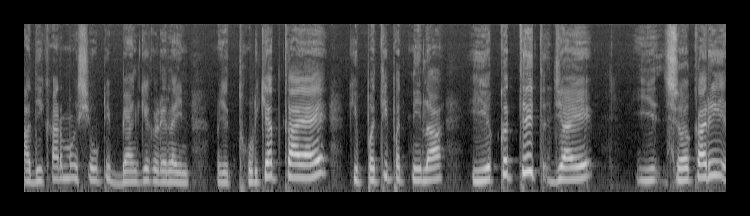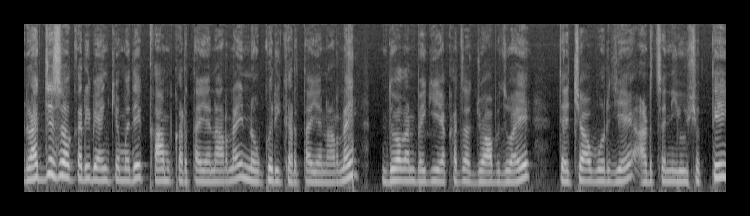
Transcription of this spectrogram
अधिकार मग शेवटी बँकेकडे राहील म्हणजे थोडक्यात काय आहे की पती पत्नीला एकत्रित जे आहे सहकारी राज्य सहकारी बँकेमध्ये काम करता येणार नाही नोकरी करता येणार नाही. दोघांपैकी एकाचा जॉब जो आहे त्याच्यावर जे आहे अडचणी येऊ शकते.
